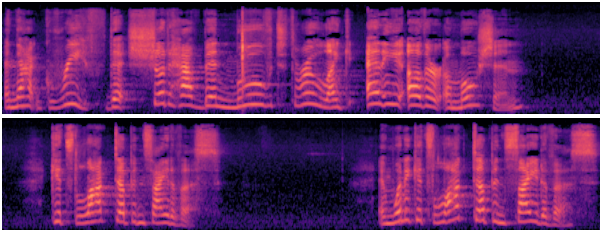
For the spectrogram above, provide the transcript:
And that grief that should have been moved through like any other emotion gets locked up inside of us. And when it gets locked up inside of us,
